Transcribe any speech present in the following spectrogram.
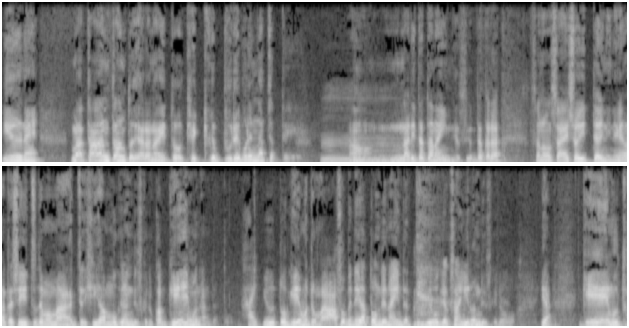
いうね、まあ淡々とやらないと結局ブレブレになっちゃって、うん。うん、成り立たないんですよ。だから、その最初言ったようにね、私いつでもまあ、批判向けるんですけど、ゲームなんだと。はい。言うと、ゲームってまあ遊びでやっとんでないんだっていうお客さんいるんですけど、いや、ゲームと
